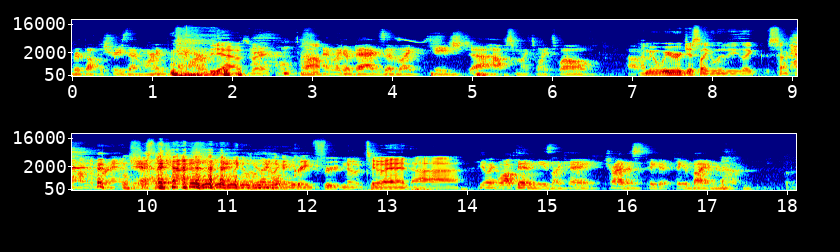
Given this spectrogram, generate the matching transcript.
ripped off the trees that morning from the farm. Yeah, it was very cool. Wow. And like a bags of like aged uh, hops from like 2012. Um, I mean, we were just like literally like sucking on the branch Yeah. just to try it. Like a little bit like a grapefruit note to it. Uh, he like walked in and he's like, "Hey, try this. Take a take a bite." And we're like, "What the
